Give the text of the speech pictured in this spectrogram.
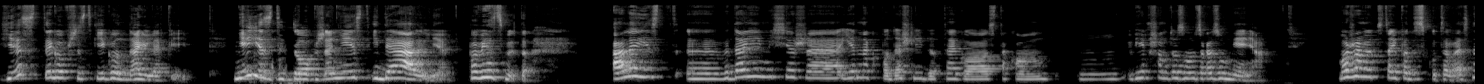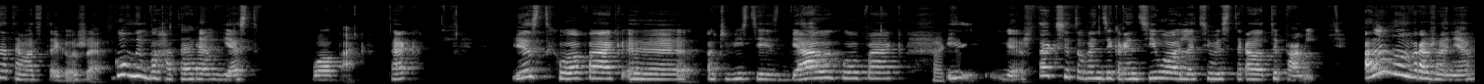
jest tego wszystkiego najlepiej. Nie jest dobrze, nie jest idealnie, powiedzmy to ale jest, e, wydaje mi się, że jednak podeszli do tego z taką mm, większą dozą zrozumienia. Możemy tutaj podyskutować na temat tego, że głównym bohaterem jest chłopak, tak? Jest chłopak, yy, oczywiście jest biały chłopak tak. i wiesz, tak się to będzie kręciło i lecimy stereotypami. Ale mam wrażenie,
